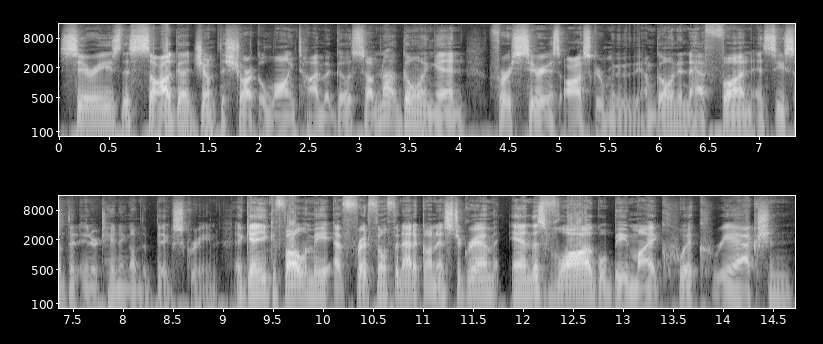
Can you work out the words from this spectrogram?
series, this saga jumped the shark a long time ago, so I'm not going in for a serious Oscar movie. I'm going in to have fun and see something entertaining on the big screen. Again, you can follow me at Fred Film Fanatic on Instagram, and this vlog will be my quick reaction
